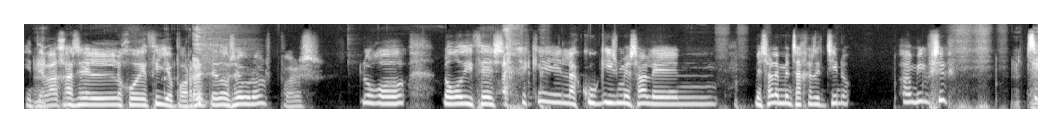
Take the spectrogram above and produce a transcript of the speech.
y te bajas el jueguecillo por rete dos euros, pues luego, luego dices, es que en las cookies me salen, me salen mensajes en chino. A mí sí. sí,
